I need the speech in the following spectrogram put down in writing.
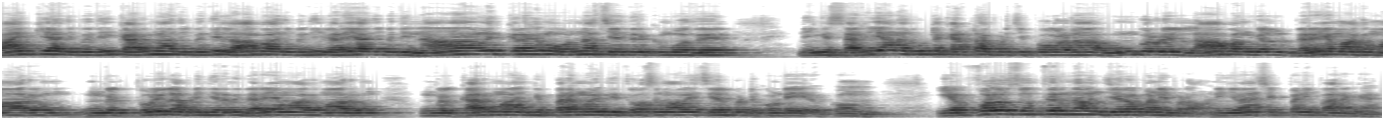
பாக்கியாதிபதி கர்மாதிபதி லாபாதிபதி விரையாதிபதி நாலு கிரகம் ஒன்றா சேர்ந்திருக்கும் போது நீங்கள் சரியான ரூட்டை கரெக்டாக பிடிச்சி போகலாம் உங்களுடைய லாபங்கள் விரயமாக மாறும் உங்கள் தொழில் அப்படிங்கிறது விரயமாக மாறும் உங்கள் கர்மா இங்கே பிரமதி தோஷமாகவே செயல்பட்டு கொண்டே இருக்கும். எவ்வளவு சொத்து இருந்தாலும் ஜீரோ பண்ணிவிடும் நீங்கள் வேணால் செக் பண்ணி பாருங்கள்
